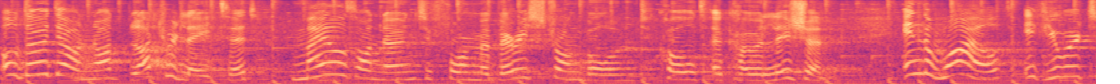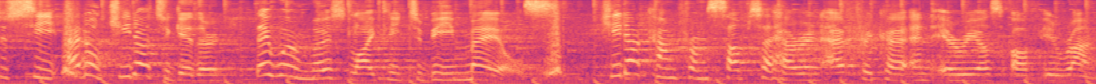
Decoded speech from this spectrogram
Although they are not blood related, males are known to form a very strong bond called a coalition. In the wild, if you were to see adult cheetah together, they were most likely to be males. Cheetah come from sub-Saharan Africa and areas of Iran.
